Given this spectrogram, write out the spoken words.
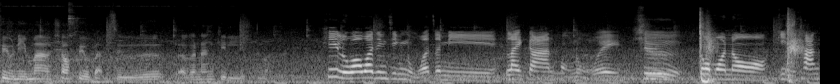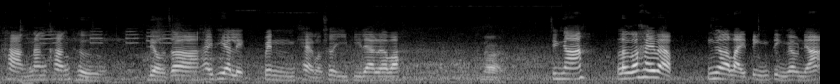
ฟิลนี้มากชอบฟิลแบบซื้อ แล้วก็นั่งกินริมถนน พี่รู้ว่าว่าจริง ๆ หนูว่าจะมีรายการของหนูเว้ยชื่ชื่ออกมนกินข้างทางนั่งข้างเธอ เดี๋ยวจะให้พี่อเล็กเป็นแขกรับเชิญ EP แรกเลยปะได้จริงนะ แล้วก็ให้แบบเหงื่อไหลติ่งๆแบบเนี้ย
